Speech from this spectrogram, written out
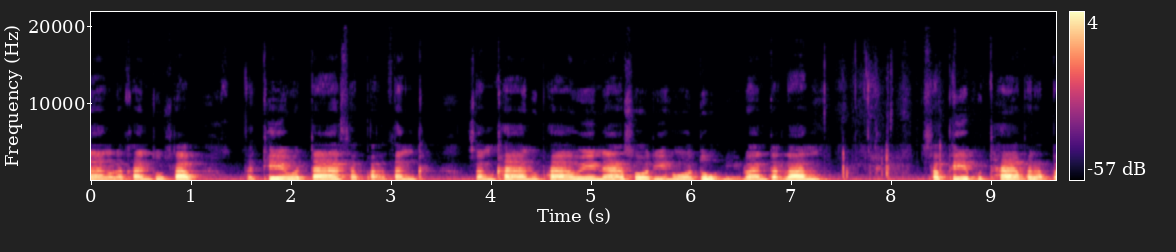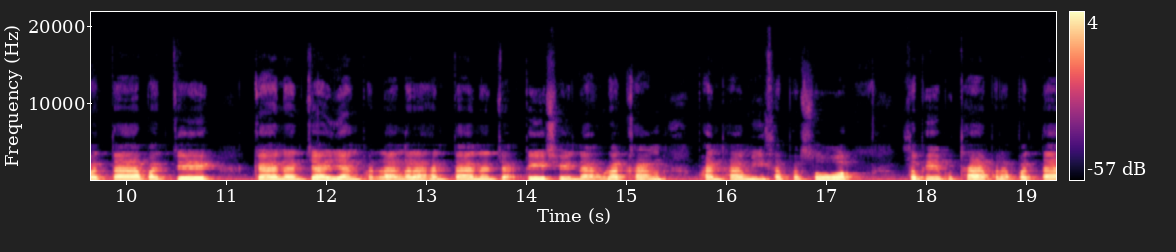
ลังรักขันตุสัพพเทวตา สัพพะสังสังฆานุภาเวนะโสติโหตุนิรันตรัง สัพเพพุทธาพระปัตตาปัจเจ กานันจะยังพลังอรหันตานันจะเตเชนะรักขัง พันธามิสัพพโส สเพพุทธาพระปตา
